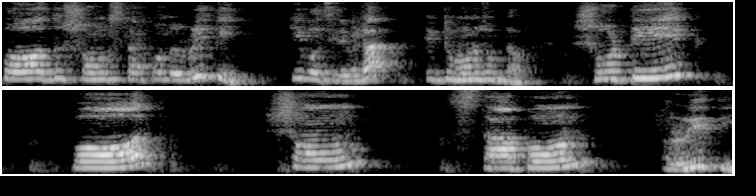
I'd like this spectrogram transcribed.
পদ সংস্থাপন রীতি। কি বলছি রে বেটা? একটু মনোযোগ দাও। সঠিক পদ সংস্থাপন রীতি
